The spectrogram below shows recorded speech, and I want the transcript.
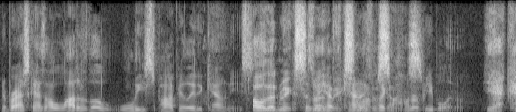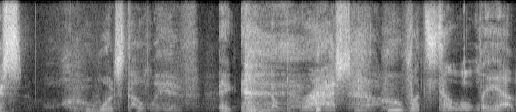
Nebraska has a lot of the least populated counties. Oh, that makes sense. because we have counties with like hundred sense. people in them. Yeah, because who wants to live eh. Hey, Nebraska? Who wants to live?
